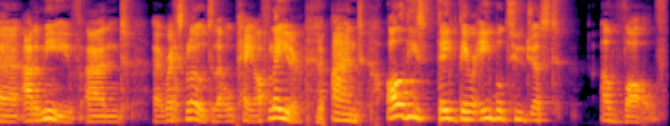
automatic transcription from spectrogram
uh, Atom Eve and, uh, Rex Splode, so that will pay off later. And all these, they, they were able to just evolve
